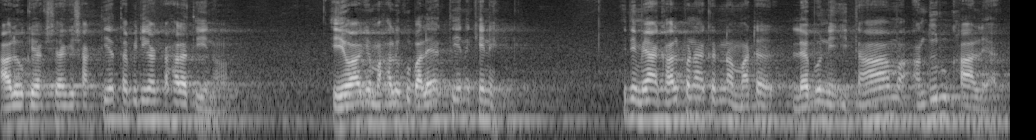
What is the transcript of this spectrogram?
ආලෝක යක්ෂයාගේ ශක්තියත් අපි ටිකක් අහලා තියෙනවා. ඒ වාගේ මහ ලොකු බලයක් තියෙන කෙනෙක්. ඉතින් මෙයා කල්පනා කරනවා මට ලැබුණේ ඊටාම අඳුරු කාලයක්.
